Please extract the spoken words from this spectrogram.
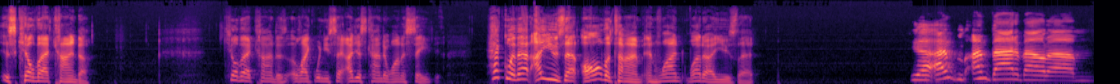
is kill that kinda. Kill that kinda. Like when you say, I just kind of want to say, heck with that. I use that all the time. And why, why do I use that? Yeah, I'm, I'm bad about, um,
